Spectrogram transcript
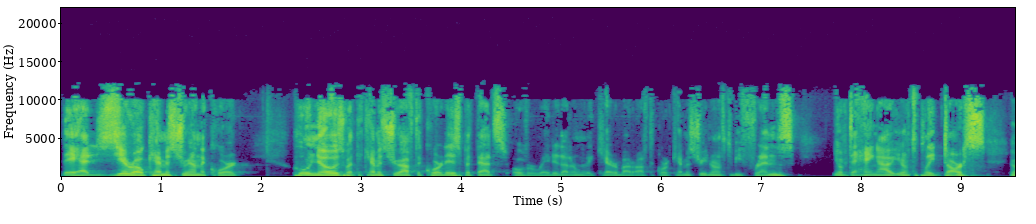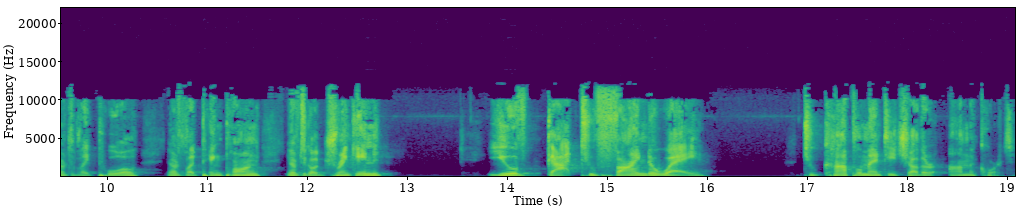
They had zero chemistry on the court. Who knows what the chemistry off the court is, but that's overrated. I don't really care about off the court chemistry. You don't have to be friends. You don't have to hang out. You don't have to play darts. You don't have to play pool. You don't have to play ping pong. You don't have to go drinking. You've got to find a way to complement each other on the court.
